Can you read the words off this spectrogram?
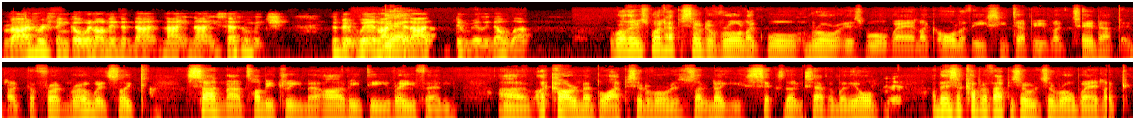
rivalry thing going on in the 1997, which is a bit weird. Like yeah. I said, I didn't really know that. Well, there was one episode of Raw, like War, Raw is War, where like all of ECW like turn up in like the front row. It's like Sandman, Tommy Dreamer, RVD, Raven. Uh, I can't remember what episode of Raw it is. It's like 96, 97, where they all. Yeah. And there's a couple of episodes of Raw where like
